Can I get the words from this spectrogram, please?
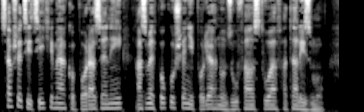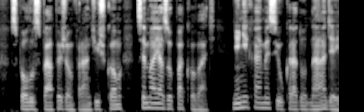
sa všetci cítime ako porazení a sme v pokušení podľahnúť zúfalstvu a fatalizmu. Spolu s pápežom Františkom chcem aj ja zopakovať. Nenechajme si ukradnúť nádej,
